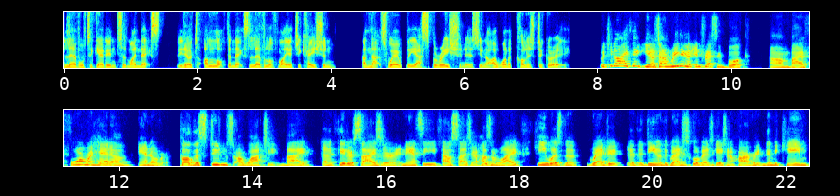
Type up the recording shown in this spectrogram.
level to get into my next, you know, to unlock the next level of my education. And that's where the aspiration is, you know, I want a college degree. But, you know, I think, you know, so I'm reading an interesting book um, by a former head of Andover called The Students Are Watching by uh, Theodore Sizer and Nancy Faust Sizer, husband and wife. He was the graduate, uh, the dean of the Graduate School of Education at Harvard, and then became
